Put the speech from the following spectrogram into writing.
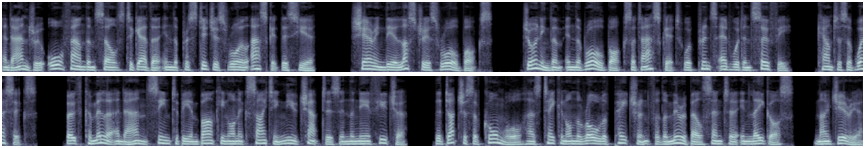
and Andrew all found themselves together in the prestigious Royal Ascot this year, sharing the illustrious Royal Box. Joining them in the Royal Box at Ascot were Prince Edward and Sophie, Countess of Wessex, both Camilla and Anne seem to be embarking on exciting new chapters in the near future. The Duchess of Cornwall has taken on the role of patron for the Mirabel Center in Lagos, Nigeria,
